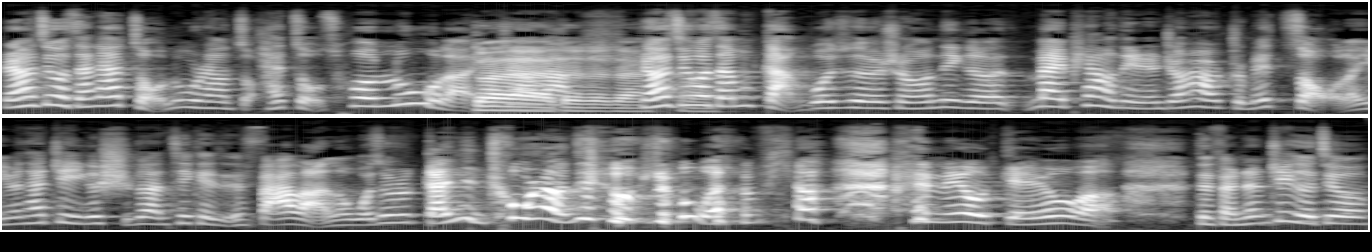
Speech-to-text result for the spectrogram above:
然后结果咱俩走路上走还走错路了，你知道吧？对对对。然后结果咱们赶过去的时候，那个卖票那人正好准备走了，因为他这一个时段 tickets 发完了，我就是赶紧冲上去，我说我的票还没有给我。对，反正这个就。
